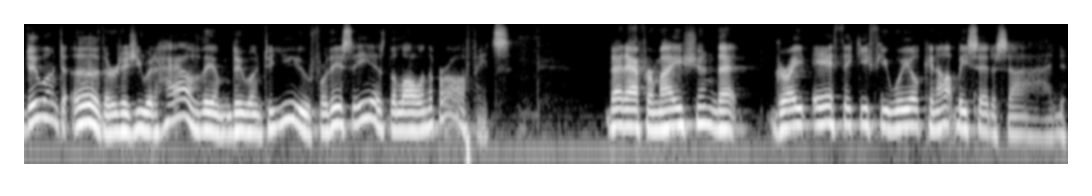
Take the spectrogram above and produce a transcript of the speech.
"Do unto others as you would have them do unto you, for this is the law and the prophets." That affirmation, that great ethic, if you will, cannot be set aside.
